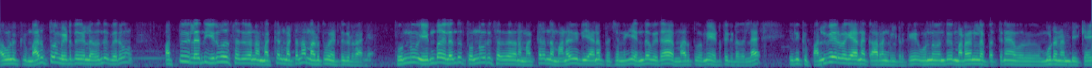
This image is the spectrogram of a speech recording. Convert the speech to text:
அவங்களுக்கு மருத்துவம் எடுத்துக்கல வந்து வெறும் பத்துலேருந்து இருபது சதவீதம் மக்கள் மட்டும்தான் மருத்துவம் எடுத்துக்கிடுறாங்க. தொண்ணூறு எண்பதுலேருந்து தொண்ணூறு சதவீதம் மக்கள் இந்த மனரீதியான பிரச்சனைக்கு எந்தவித மருத்துவமே எடுத்துக்கிட்டதில்ல. இதுக்கு பல்வேறு வகையான காரணங்கள் இருக்குது ஒன்று வந்து மனநிலை பற்றின ஒரு மூட நம்பிக்கை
